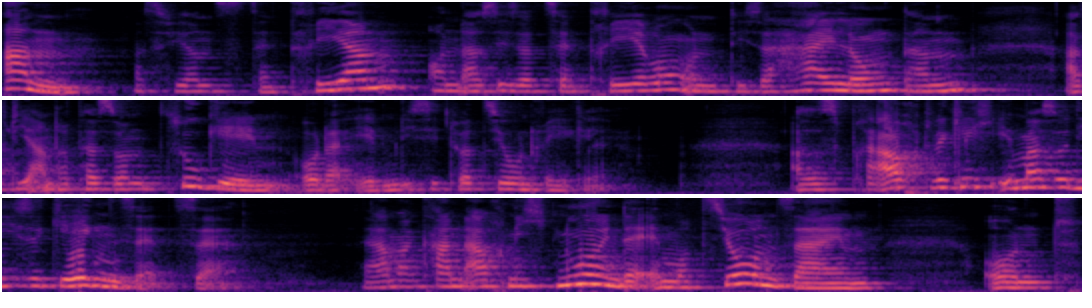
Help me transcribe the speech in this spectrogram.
an, dass wir uns zentrieren und aus dieser Zentrierung und dieser Heilung dann auf die andere Person zugehen oder eben die Situation regeln. Also es braucht wirklich immer so diese Gegensätze. Ja, man kann auch nicht nur in der Emotion sein und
